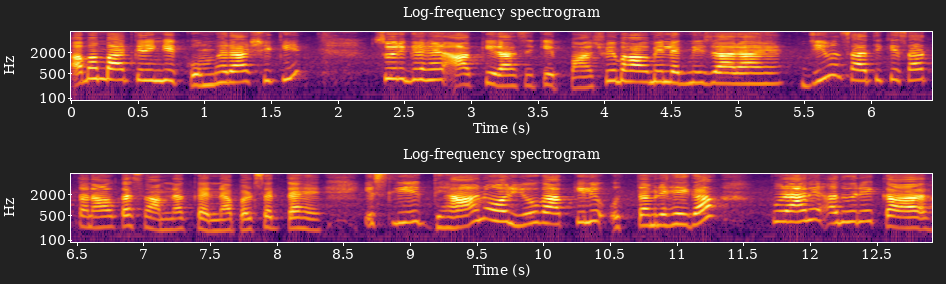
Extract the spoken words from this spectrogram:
अब हम बात करेंगे कुंभ राशि की। सूर्य ग्रहण आपकी राशि के पाँचवें भाव में लगने जा रहा है। जीवन साथी के साथ तनाव का सामना करना पड़ सकता है। इसलिए ध्यान और योग आपके लिए उत्तम रहेगा। पुराने अधूरे कार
